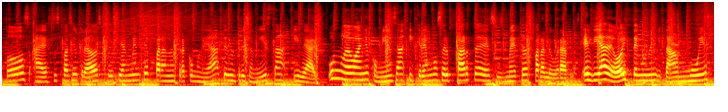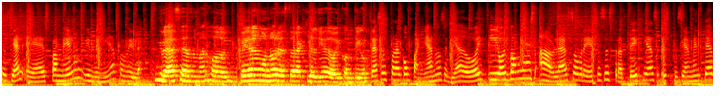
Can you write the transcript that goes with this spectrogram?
todos a este espacio creado especialmente para nuestra comunidad de nutricionista ideal. Un nuevo año comienza y queremos ser parte de sus metas para lograrlas. El día de hoy tengo una invitada muy especial, ella es Pamela. Bienvenida Pamela. Gracias Majo, qué gran honor estar aquí el día de hoy contigo. Gracias por acompañarnos el día de hoy y hoy vamos a hablar sobre esas estrategias especialmente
